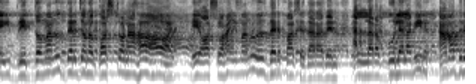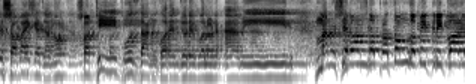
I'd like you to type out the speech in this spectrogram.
এই বৃদ্ধ মানুষদের জন্য কষ্ট না হয়, এই অসহায় মানুষদের পাশে দাঁড়াবেন। আল্লাহ রাব্বুল আলামিন আমাদের সবাইকে যেন সঠিক বুঝ দান করেন। জোরে বলুন, আমিন। মানুষের অঙ্গ প্রত্যঙ্গ বিক্রি করে।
